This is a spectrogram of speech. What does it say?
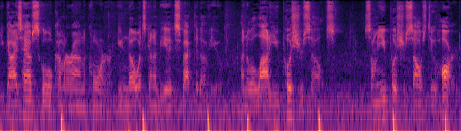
You guys have school coming around the corner. You know what's going to be expected of you. I know a lot of you push yourselves. Some of you push yourselves too hard.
